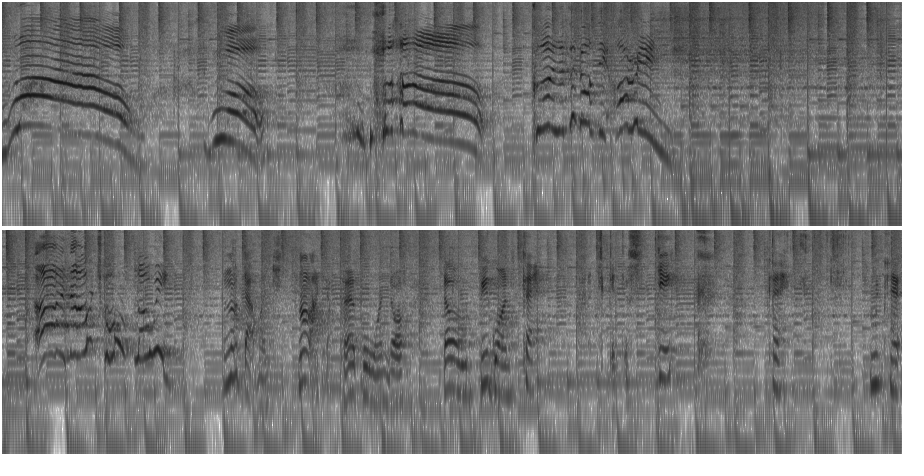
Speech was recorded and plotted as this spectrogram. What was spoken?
Whoa! Whoa! Not that much. Not like the purple one though. The big one. Okay. Let's get the stick. Okay. Mix it.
